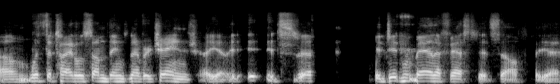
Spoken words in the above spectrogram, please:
um, with the title "Some Things Never Change." Uh, yeah, it, it, it's uh, it didn't manifest itself, but yeah.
